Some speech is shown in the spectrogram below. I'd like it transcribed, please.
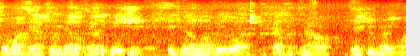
The Marseille Food Health Education. It's been a lovely one. First thank you very much.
